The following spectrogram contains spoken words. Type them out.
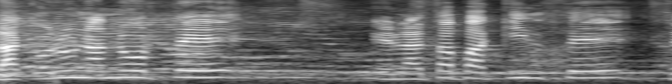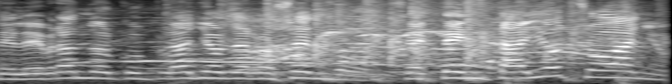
La columna norte en la etapa 15 celebrando el cumpleaños de Rosendo, 78 años.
